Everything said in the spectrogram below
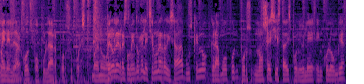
En el argot popular, por supuesto. Bueno, bueno, pero le listo, recomiendo que le echen una revisada, búsquenlo, Gramophone, por su- no sé si está disponible en Colombia,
